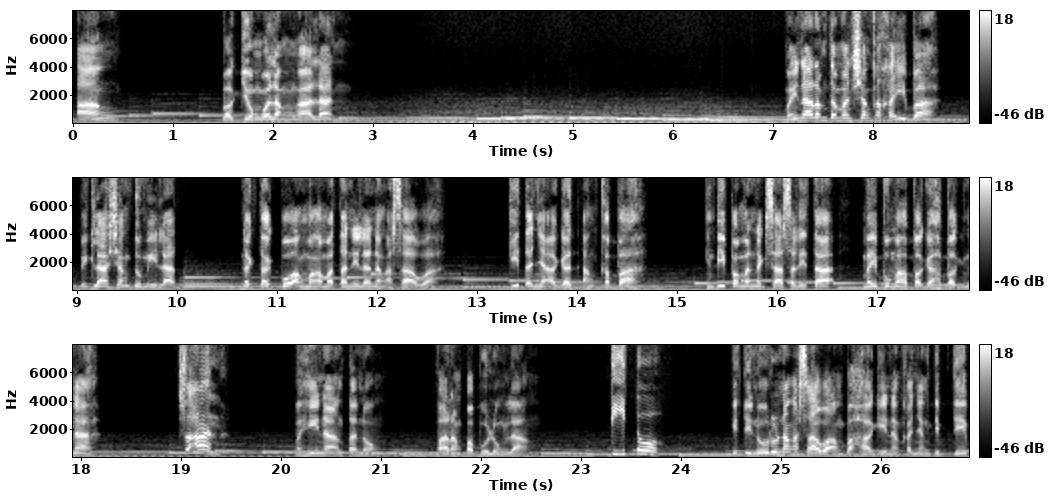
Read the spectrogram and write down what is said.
ang Bagyong Walang Ngalan. May naramdaman siyang kakaiba, bigla siyang dumilat. Nagtagpo ang mga mata nila ng asawa. Kita niya agad ang kaba. Hindi pa man nagsasalita, may bumabagahbag na. Saan? Mahina ang tanong, parang pabulong lang. Dito. Itinuro ng asawa ang bahagi ng kanyang dibdib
